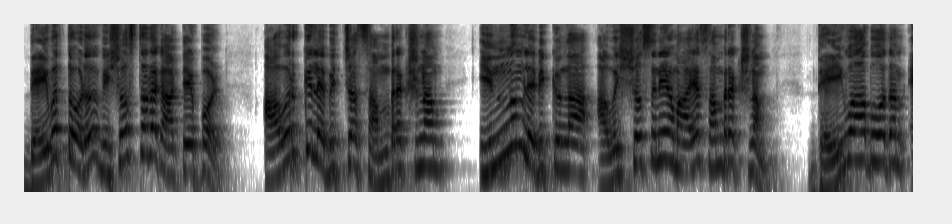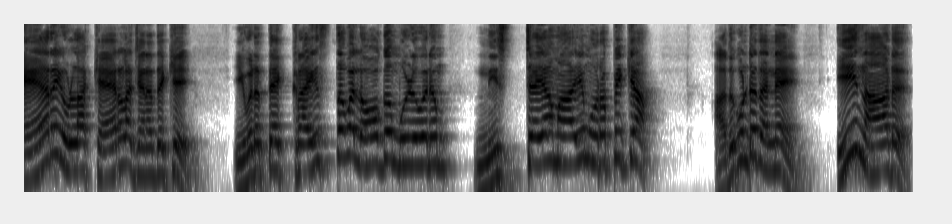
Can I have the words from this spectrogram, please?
ദൈവത്തോട് വിശ്വസ്തത കാട്ടിയപ്പോൾ അവർക്ക് ലഭിച്ച സംരക്ഷണം ഇന്നും ലഭിക്കുന്ന അവിശ്വസനീയമായ സംരക്ഷണം ദൈവാബോധം ഏറെയുള്ള കേരള ജനതയ്ക്ക് ഇവിടുത്തെ ക്രൈസ്തവ ലോകം മുഴുവനും നിശ്ചയമായും ഉറപ്പിക്കാം. അതുകൊണ്ട് തന്നെ ഈ നാട്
